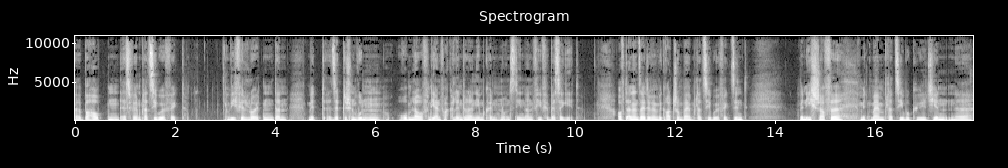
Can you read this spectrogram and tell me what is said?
äh, behaupten, es wäre ein Placebo-Effekt. Wie viele Leuten dann mit äh, septischen Wunden rumlaufen, die einfach Kalender nehmen könnten und es ihnen dann viel, viel besser geht. Auf der anderen Seite, wenn wir gerade schon beim Placebo-Effekt sind, wenn ich schaffe, mit meinem Placebo-Kühlchen eine,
